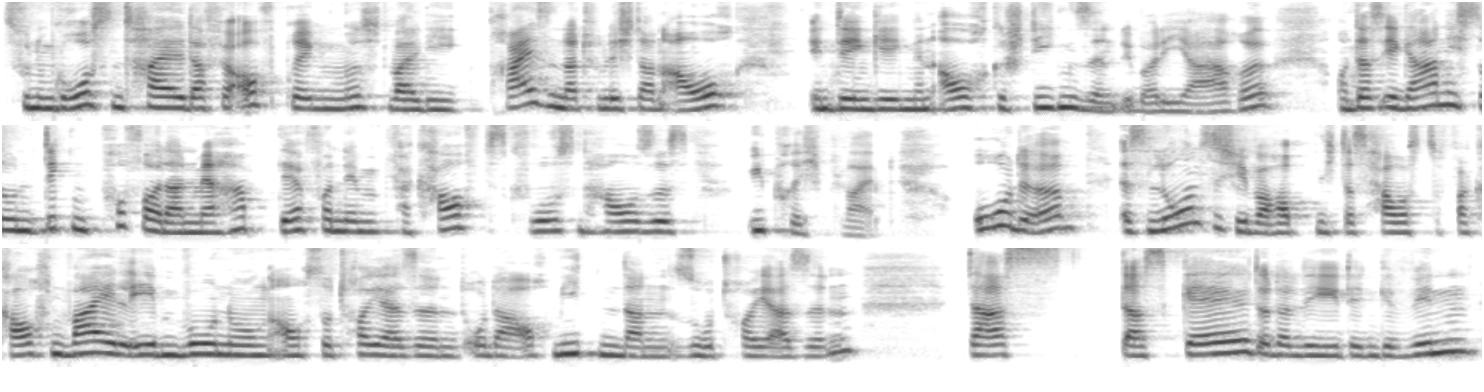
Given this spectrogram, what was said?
zu einem großen Teil dafür aufbringen müsst, weil die Preise natürlich dann auch in den Gegenden auch gestiegen sind über die Jahre und dass ihr gar nicht so einen dicken Puffer dann mehr habt, der von dem Verkauf des großen Hauses übrig bleibt. Oder es lohnt sich überhaupt nicht, das Haus zu verkaufen, weil eben Wohnungen auch so teuer sind oder auch Mieten dann so teuer sind, dass das Geld oder die, den Gewinn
